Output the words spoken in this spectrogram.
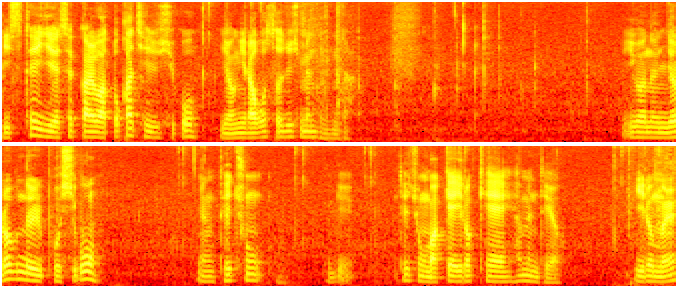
이 스테이지의 색깔과 똑같이 해주시고 0이라고 써주시면 됩니다. 이거는 여러분들 보시고 그냥 대충 여기 대충 맞게 이렇게 하면 돼요. 이름을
